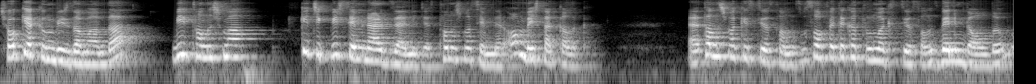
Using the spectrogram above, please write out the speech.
çok yakın bir zamanda bir tanışma, küçük bir seminer düzenleyeceğiz. Tanışma semineri 15 dakikalık. E, tanışmak istiyorsanız, bu sohbete katılmak istiyorsanız benim de olduğum,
